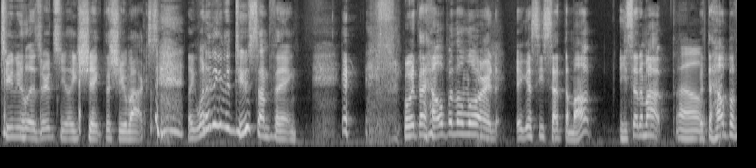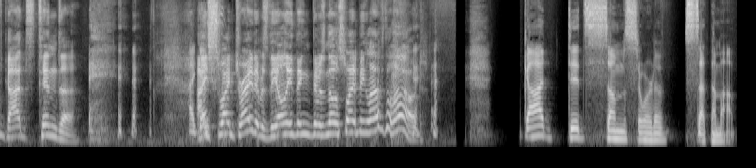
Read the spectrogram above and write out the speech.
two new lizards? You like shake the shoebox. Like when are they going to do something? but with the help of the Lord, I guess he set them up. He set them up Well- with the help of God's Tinder. I I swiped right. It was the only thing. There was no swiping left allowed. God did some sort of set them up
